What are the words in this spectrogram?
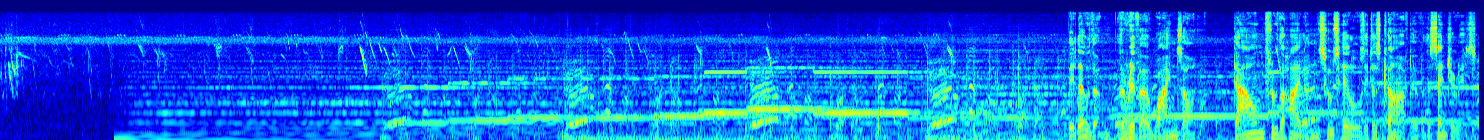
Below them, the river winds on down through the highlands whose hills it has carved over the centuries.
